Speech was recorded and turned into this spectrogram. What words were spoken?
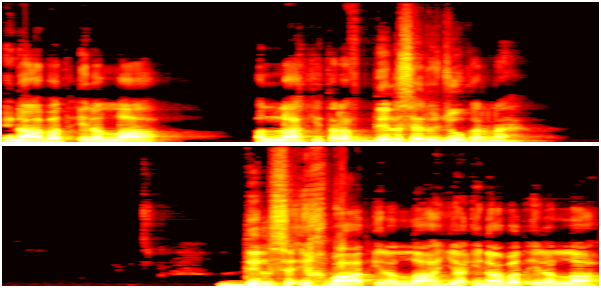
بے اللہ انابت اللہ کی طرف دل سے رجوع کرنا ہے۔ دل سے اخبات الا یا انابت الا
